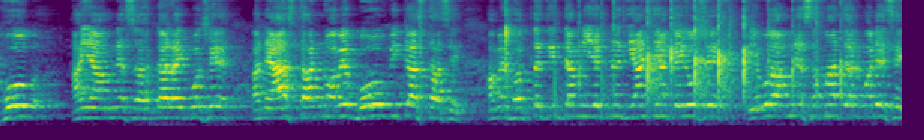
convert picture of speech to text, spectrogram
ખૂબ અહીંયા અમને સહકાર આપ્યો છે અને આ સ્થાનનો હવે બહુ વિકાસ થશે. અમે ભક્ત ચિંતામણી યજ્ઞ જ્યાં જ્યાં કર્યો છે, એવો અમને સમાચાર મળે છે.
